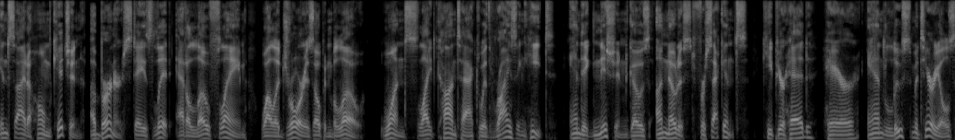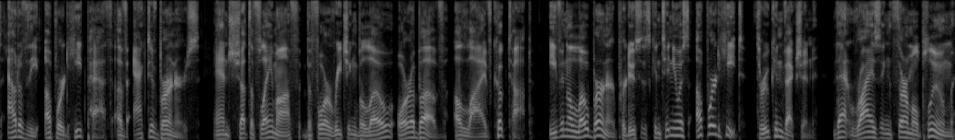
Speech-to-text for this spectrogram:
Inside a home kitchen, a burner stays lit at a low flame while a drawer is open below. One slight contact with rising heat and ignition goes unnoticed for seconds. Keep your head, hair, and loose materials out of the upward heat path of active burners, and shut the flame off before reaching below or above a live cooktop. Even a low burner produces continuous upward heat through convection. That rising thermal plume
